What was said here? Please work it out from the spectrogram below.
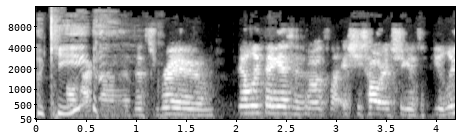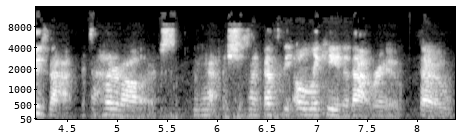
a "Oh key. my god, this room." The only thing is, is it was like she told us she goes, "If you lose that, it's a hundred dollars." She's like, "That's the only key to that room, so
